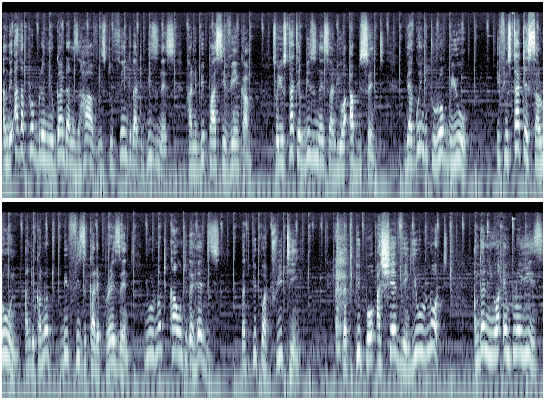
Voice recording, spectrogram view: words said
And the other problem Ugandans have is to think that business can be passive income. So you start a business and you are absent. They are going to rob you. If you start a saloon and you cannot be physically present, you will not count the heads that people are treating, that people are shaving. You will not. And then your employees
